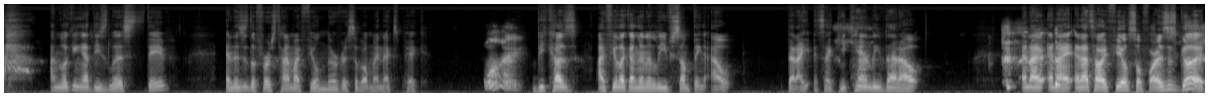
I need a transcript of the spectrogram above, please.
I'm looking at these lists, Dave, and this is the first time I feel nervous about my next pick Why? because I feel like I'm gonna leave something out that I. It's like you can't leave that out, and I and I and that's how I feel so far. This is good.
